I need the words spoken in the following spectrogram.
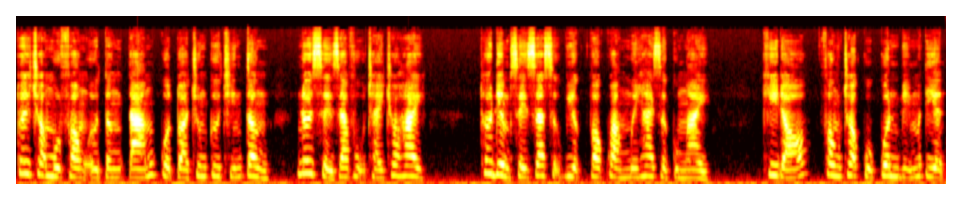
thuê trọ một phòng ở tầng 8 của tòa trung cư 9 tầng, nơi xảy ra vụ cháy cho hay. Thời điểm xảy ra sự việc vào khoảng 12 giờ cùng ngày. Khi đó, phòng trọ của Quân bị mất điện.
